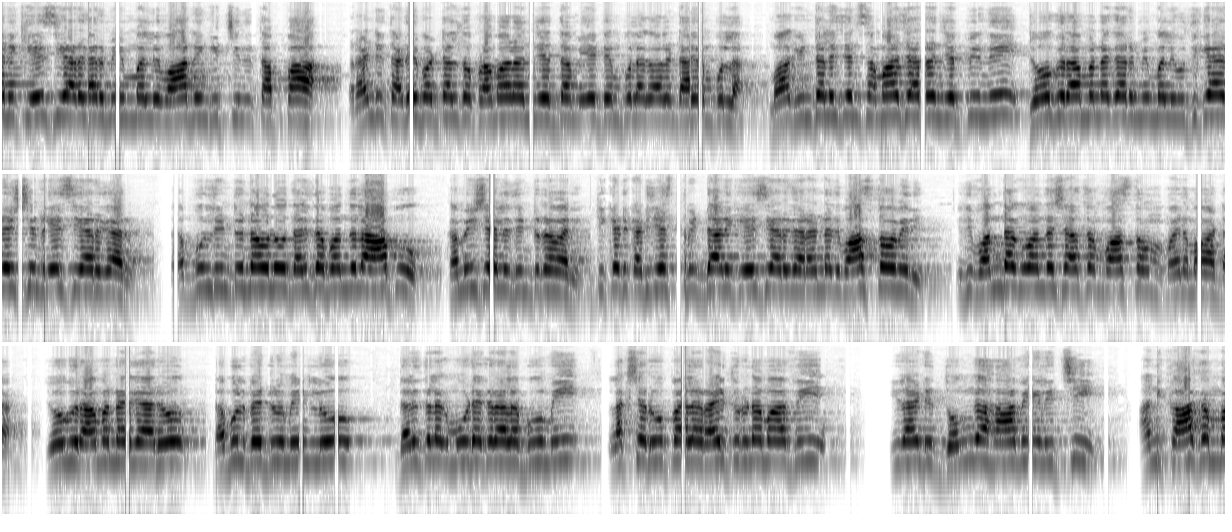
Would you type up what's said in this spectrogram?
అని కేసీఆర్ గారు మిమ్మల్ని వార్నింగ్ ఇచ్చింది తప్ప రండి తడి బట్టలతో ప్రమాణం చేద్దాం. ఏ టెంపుల్ కావాలంటే ఆ టెంపుల్ మాకు ఇంటెలిజెన్స్ సమాచారం చెప్పింది జోగు రామన్న గారు మిమ్మల్ని ఉతికారేసిన కేసీఆర్ గారు. డబ్బులు తింటున్నావు నువ్వు దళిత బంధుల ఆపు కమిషన్లు తింటున్నావని. టికెట్ కట్ చేస్తే బిడ్డ అని కేసీఆర్ గారు అన్నది వాస్తవం ఇది. ఇది వందకు వంద శాతం వాస్తవం అయిన మాట. జోగు రామన్న గారు డబుల్ బెడ్రూమ్ ఇండ్లు దళితులకు మూడు ఎకరాల భూమి లక్ష రూపాయల రైతు రుణమాఫీ ఇలాంటి దొంగ హామీలు ఇచ్చి అని కాకమ్మ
